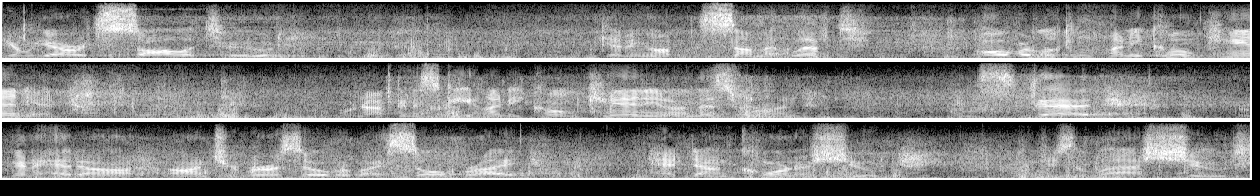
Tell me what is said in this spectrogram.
here we are at Solitude, getting off the summit lift, overlooking Honeycomb Canyon. We're not going to ski Honeycomb Canyon on this run. Instead, we're going to head on, on Traverse over by Bright and head down Corner Chute, which is the last chute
